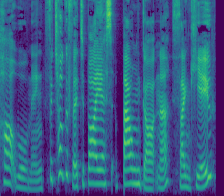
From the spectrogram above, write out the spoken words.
heartwarming. Photographer Tobias Baumgaertner, thank you.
